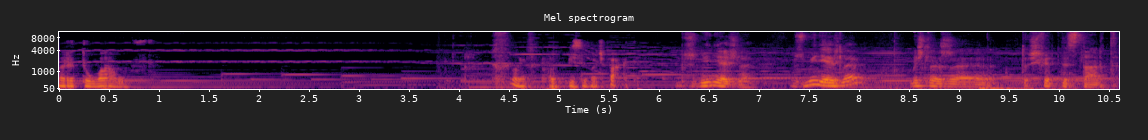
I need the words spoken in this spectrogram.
rytuałów. No i podpisywać fakty. Brzmi nieźle. Brzmi nieźle. Myślę, że to świetny start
